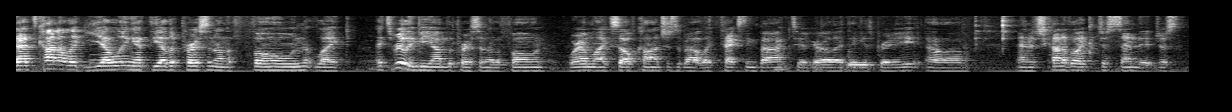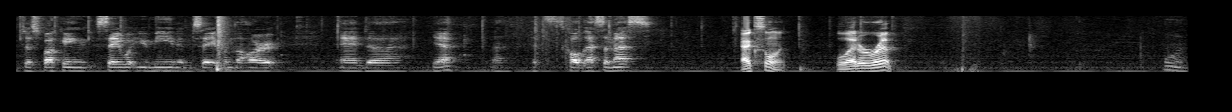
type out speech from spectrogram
that's kind of like yelling at the other person on the phone. Like it's really me. I'm the person on the phone where I'm like self-conscious about like texting back to a girl I think is pretty. Um, and it's kind of like just send it. Just just fucking say what you mean and say it from the heart. And uh, yeah, uh, it's called SMS. Excellent. Let her rip. One,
